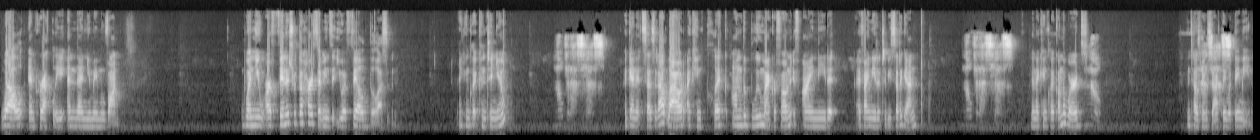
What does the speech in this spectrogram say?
well and correctly, and then you may move on. When you are finished with the hearts, that means that you have failed the lesson. I can click continue. No gracias. Again, it says it out loud. I can click on the blue microphone if I need it if I need it to be said again. No gracias. Then I can click on the words No. and tells me exactly what they mean.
